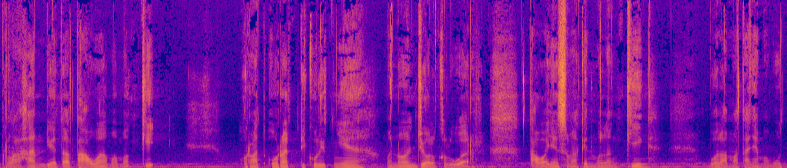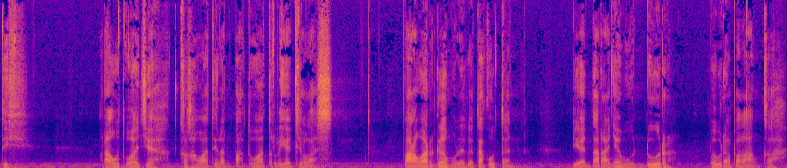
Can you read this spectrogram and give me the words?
Perlahan dia tertawa memekik. Urat-urat di kulitnya menonjol keluar. Tawanya semakin melengking. Bola matanya memutih. Raut wajah kekhawatiran Pak Tua terlihat jelas. Para warga mulai ketakutan. Di antaranya mundur beberapa langkah.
